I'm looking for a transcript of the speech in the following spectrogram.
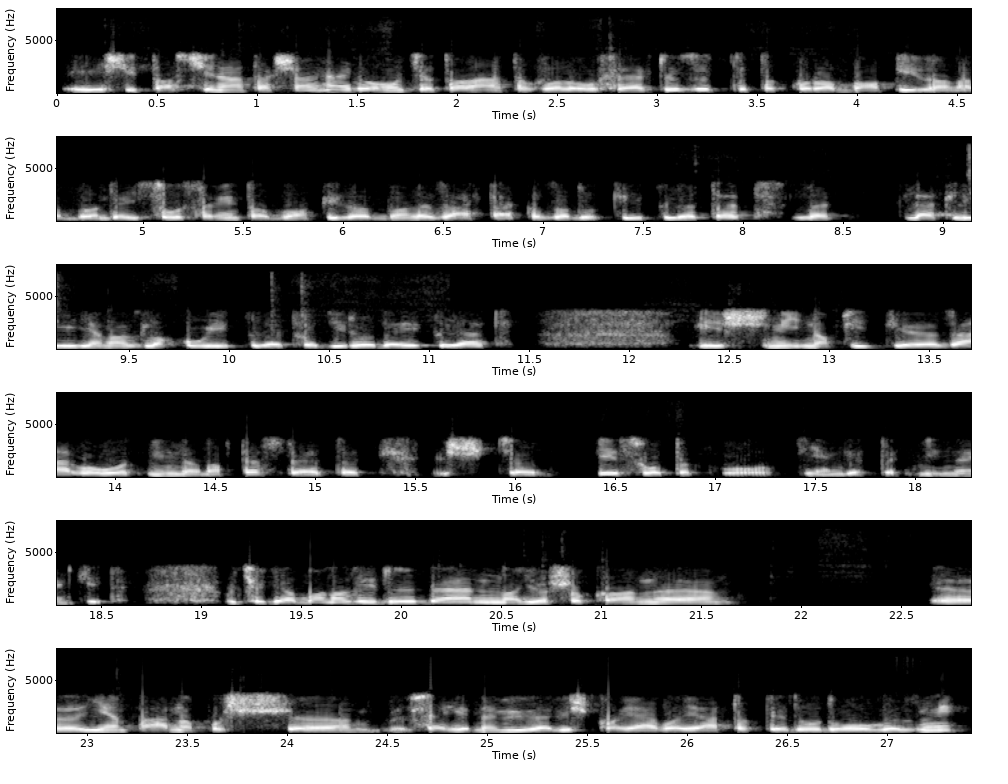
És itt azt csinálták Sánghájban, hogyha találtak valahol fertőzöttet, akkor abban a pillanatban, de így szó szerint abban a pillanatban lezárták az adott épületet, lett, lett légyen az lakóépület vagy irodaépület, és négy napig zárva volt, minden nap teszteltek, és kész volt, akkor kiengedtek mindenkit. Úgyhogy abban az időben nagyon sokan ilyen párnapos fehérneművel és kajával jártak például dolgozni,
